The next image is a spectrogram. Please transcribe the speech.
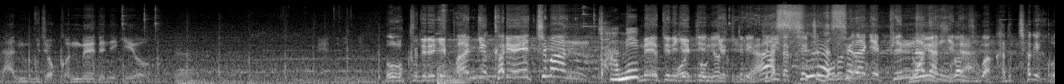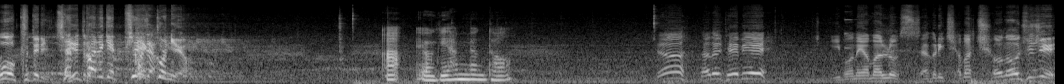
난 무조건 매드닉이요. 오크들에게 반격하려 했지만 잠입? 매드닉의 모른다. 아슬아슬하게 빗나갑니다. 수감수가 가득 차겠고. 오크들이 재빠르게 피했군요. 아, 여기 한 명 더. 자, 다들 대비해. 이번에야말로 싸그리 잡아 쳐넣어주지.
